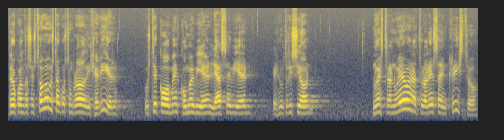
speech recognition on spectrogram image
Pero cuando su estómago está acostumbrado a digerir, usted come, come bien, le hace bien, es nutrición, nuestra nueva naturaleza en Cristo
